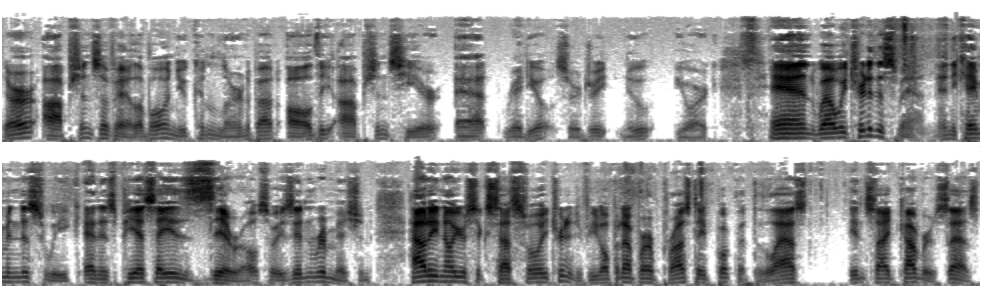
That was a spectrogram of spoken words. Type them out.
there are options available, and you can learn about all the options here at Radio Surgery New York. And well, we treated this man, and he came in this week, and his PSA is zero, so he's in remission. How do you know you're successfully treated? If you open up our prostate booklet, the last inside cover says,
